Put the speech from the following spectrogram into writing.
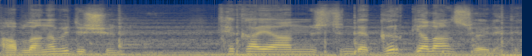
Ablanı bir düşün. Tek ayağının üstünde kırk yalan söyledi.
